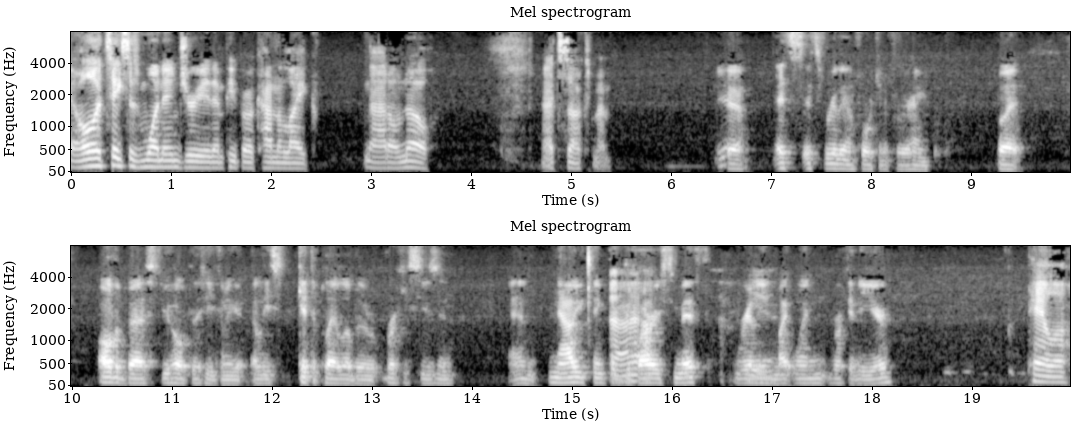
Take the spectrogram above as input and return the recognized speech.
all it takes is one injury, and then people are kind of like, I don't know. That sucks, man. Yeah, it's it's really unfortunate for him, but all the best. You hope that he's gonna get at least get to play a little bit of rookie season, and now you think that Uh, Jabari Smith really yeah. might win Rookie of the Year. Paolo.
